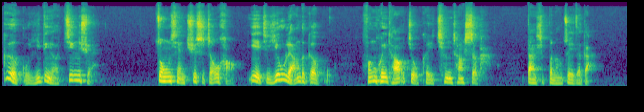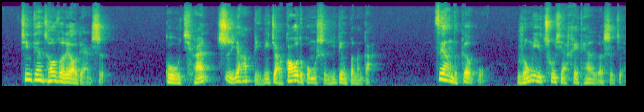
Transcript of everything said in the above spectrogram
个股一定要精选，中线趋势走好、业绩优良的个股，逢回调就可以清仓试盘，但是不能追着干。今天操作的要点是，股权质押比例较高的公司一定不能干，这样的个股容易出现黑天鹅事件。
